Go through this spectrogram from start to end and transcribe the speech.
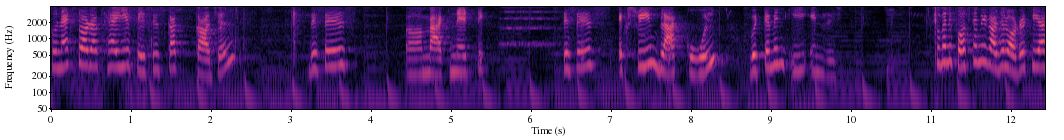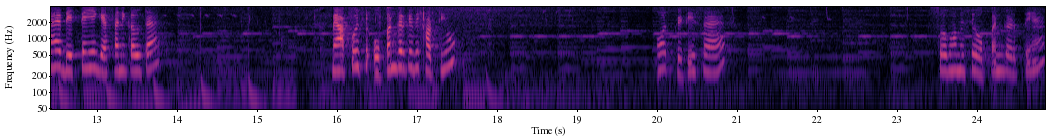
सो नेक्स्ट प्रोडक्ट है ये फेसेस का kajal. This is magnetic this is extreme black coal vitamin E in rich so मैंने फ़र्स्ट टाइम ये काजल ऑर्डर किया है, देखते हैं ये कैसा निकलता है। मैं आपको इसे ओपन करके दिखाती हूँ। बहुत प्रिटी सा है। सो अब हम इसे ओपन करते हैं।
